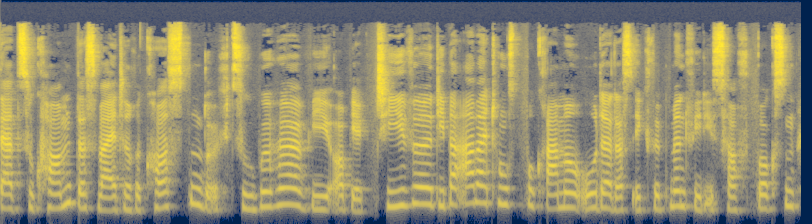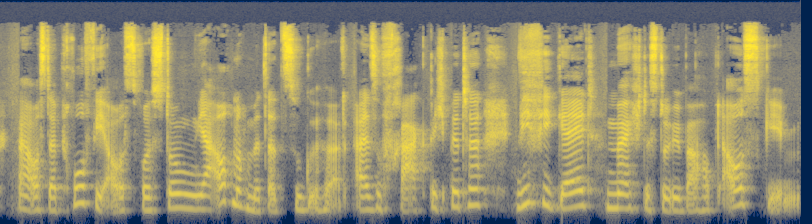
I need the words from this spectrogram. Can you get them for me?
Dazu kommt, dass weitere Kosten durch Zubehör wie Objektive, die Bearbeitungsprogramme oder das Equipment wie die Softboxen äh, aus der Profi-Ausrüstung ja auch noch mit dazu gehört. Also frag dich bitte, wie viel Geld möchtest du überhaupt überhaupt ausgeben?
